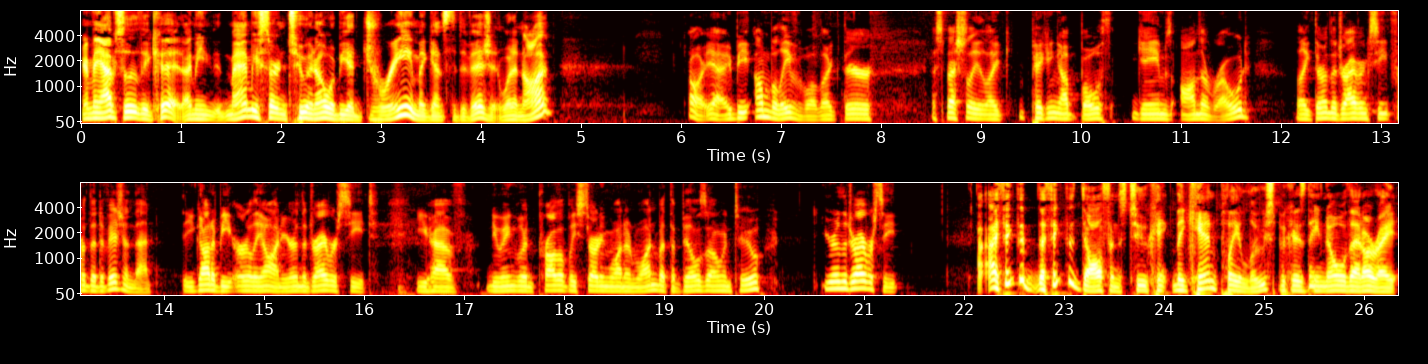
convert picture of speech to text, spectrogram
and they absolutely could. I mean, Miami starting two and zero would be a dream against the division, would it not? Oh yeah, it'd be unbelievable. Like they're especially like picking up both games on the road. Like they're in the driving seat for the division. Then you got to be early on. You're in the driver's seat. You have New England probably starting one and one, but the Bills zero and two. You're in the driver's seat. I think the I think the Dolphins too can they can play loose because they know that all right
